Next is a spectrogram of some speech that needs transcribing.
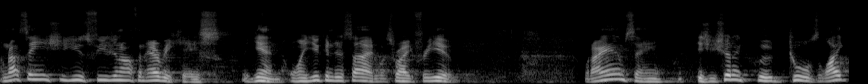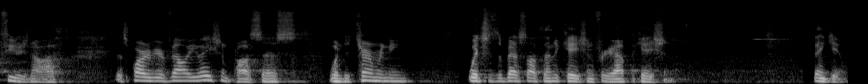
I'm not saying you should use FusionAuth in every case. Again, only you can decide what's right for you. What I am saying is you should include tools like FusionAuth as part of your evaluation process when determining which is the best authentication for your application. Thank you.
